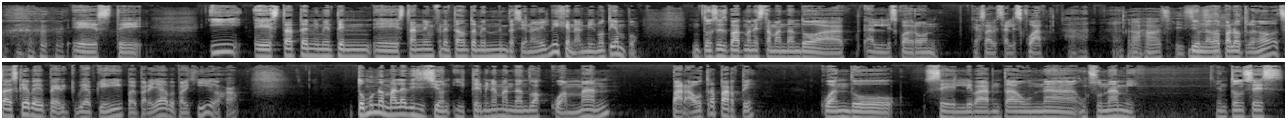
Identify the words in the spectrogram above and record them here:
este. Y está ten- eh, están enfrentando también una invasión alienígena al mismo tiempo. Entonces Batman está mandando a- al escuadrón, ya sabes, al squad, ajá, Ajá, sí. sí. de un lado para el otro, ¿no? ¿Sabes qué? Ve, ve- ve aquí, ve para allá, ve para aquí, ajá. Toma una mala decisión y termina mandando a Aquaman para otra parte cuando se levanta una, un tsunami. Entonces,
